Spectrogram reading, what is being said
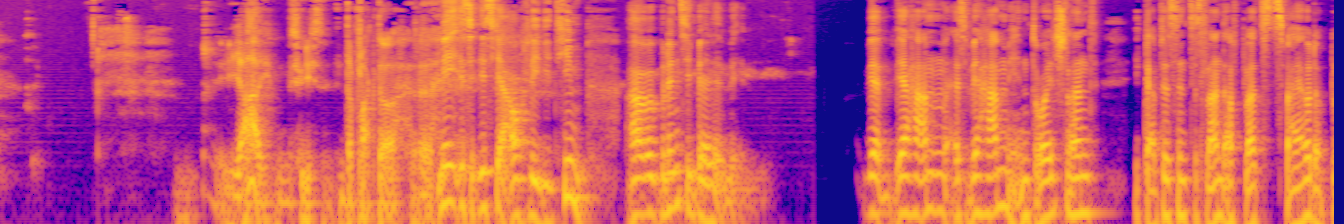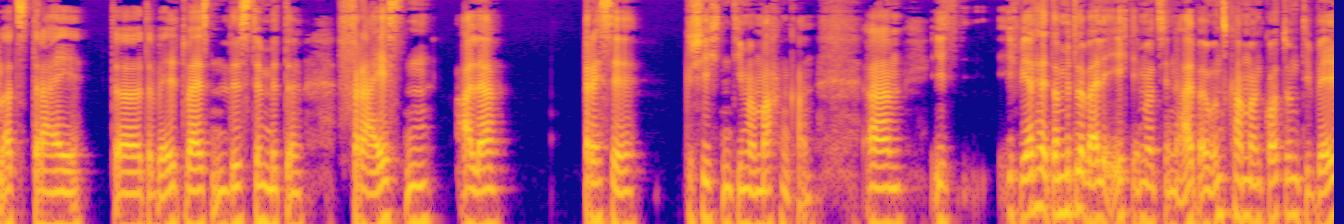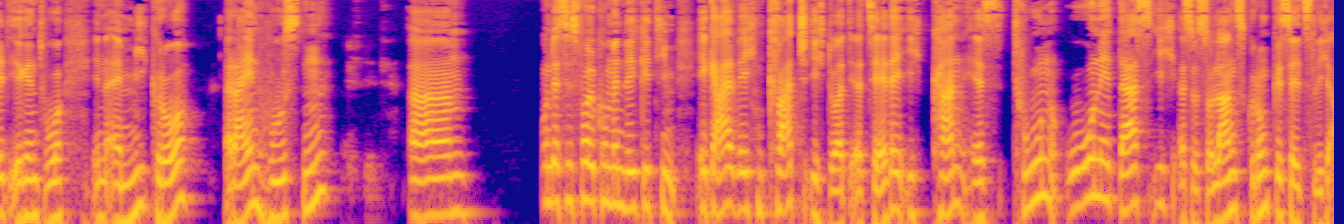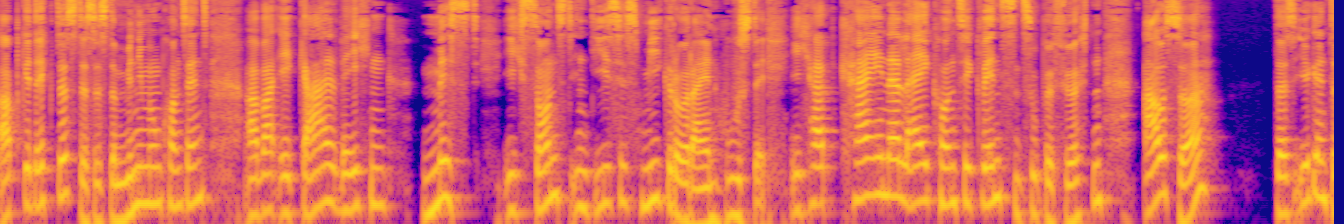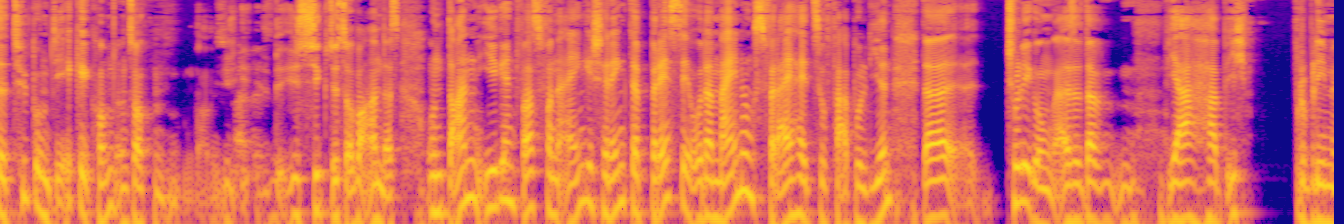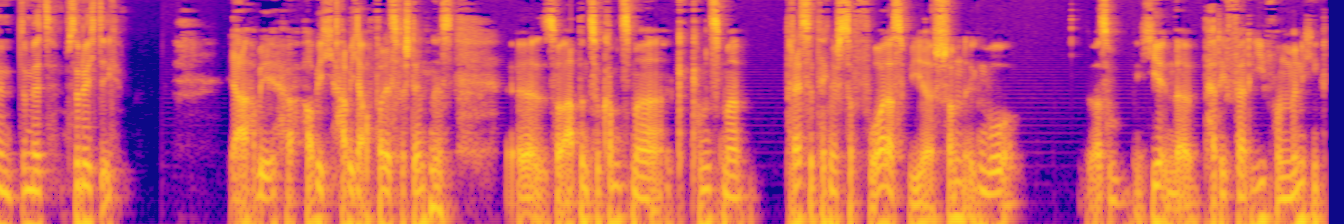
Ja, natürlich, der Faktor. Äh. Nee, es ist ja auch legitim. Aber prinzipiell, wir, wir haben, also wir haben in Deutschland, ich glaube, wir sind das Land auf Platz zwei oder Platz drei der, der weltweiten Liste mit der freiesten aller Pressegeschichten, die man machen kann. Ähm, ich, ich werde halt da mittlerweile echt emotional. Bei uns kann man Gott und die Welt irgendwo in ein Mikro reinhusten. Ähm, und es ist vollkommen legitim. Egal welchen Quatsch ich dort erzähle, ich kann es tun, ohne dass ich, also solange es grundgesetzlich abgedeckt ist, das ist der Minimumkonsens, aber egal welchen Mist, ich sonst in dieses Mikro reinhuste. Ich habe keinerlei Konsequenzen zu befürchten, außer dass irgendein Typ um die Ecke kommt und sagt, ich, ich sehe das aber anders. Und dann irgendwas von eingeschränkter Presse oder Meinungsfreiheit zu fabulieren, da, Entschuldigung, also da, ja, habe ich Probleme damit, so richtig. Ja, habe ich, hab ich, hab ich auch volles Verständnis. Äh, so ab und zu kommt's mal, kommt's mal pressetechnisch so vor, dass wir schon irgendwo, also hier in der Peripherie von München,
